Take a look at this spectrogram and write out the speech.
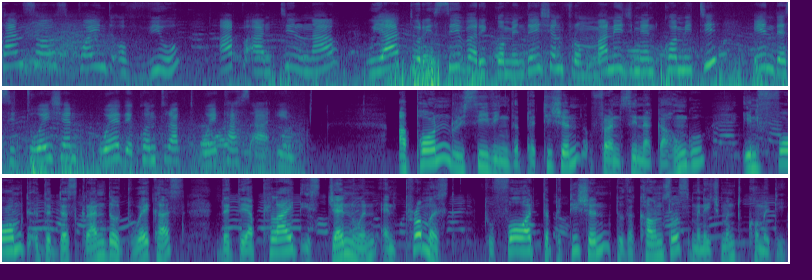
Council's point of view, up until now, we are to receive a recommendation from Management Committee in the situation where the contract workers are in. Upon receiving the petition, Francina Kahungu informed the disgruntled workers that their plight is genuine and promised to forward the petition to the Council's Management Committee.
